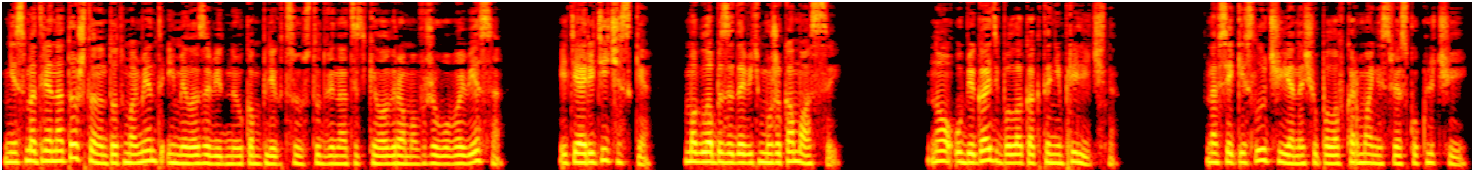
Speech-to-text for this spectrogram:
Несмотря на то, что на тот момент имела завидную комплекцию 112 килограммов живого веса и теоретически могла бы задавить мужика массой. Но убегать было как-то неприлично. На всякий случай я нащупала в кармане связку ключей.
